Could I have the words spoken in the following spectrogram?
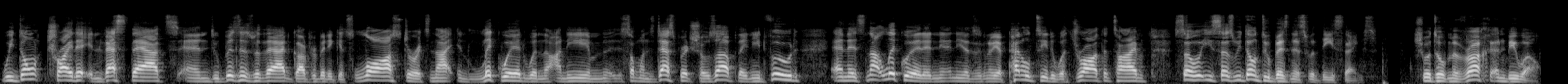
We don't try to invest that and do business with that. God forbid it gets lost or it's not in liquid when the aniyim, someone's desperate, shows up, they need food, and it's not liquid, and, and you know, there's going to be a penalty to withdraw at the time. So he says we don't do business with these things. Shua Tov Mivrach and be well.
